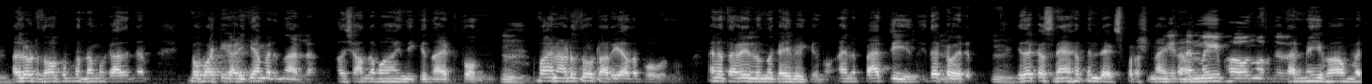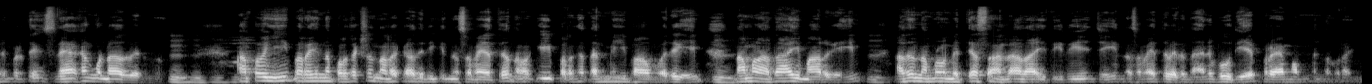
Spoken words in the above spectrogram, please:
ഉം. അതിലോട്ട് നോക്കുമ്പോൾ നമുക്ക് അതിന് ഇപ്പോൾ പട്ടി കടിക്കാൻ വരുന്നതല്ല. അത് ശാന്തമായി നിൽക്കുന്നതായിട്ട് തോന്നുന്നു. അപ്പൊ അപ്പോൾ അതിനടുത്തോട്ട് അറിയാതെ പോകുന്നു. അതിനെ തലയിലൊന്ന് കൈവയ്ക്കുന്നു അതിനെ പാറ്റ് ചെയ്യുന്നു. ഇതൊക്കെ വരും. ഇതൊക്കെ സ്നേഹത്തിന്റെ എക്സ്പ്രഷൻ ആയിട്ടാണ്. തന്മയി ഭാവം വരുമ്പോഴത്തേക്കും സ്നേഹം കൊണ്ടാണ് വരുന്നത്. അപ്പോൾ ഈ പറയുന്ന പ്രൊജക്ഷൻ നടക്കാതിരിക്കുന്ന സമയത്ത് നമുക്ക് ഈ പറഞ്ഞ തന്മയി ഭാവം വരികയും നമ്മൾ അതായി മാറുകയും അത് നമ്മൾ വ്യത്യസ്തമല്ലാതായി തീരുകയും ചെയ്യുന്ന സമയത്ത് വരുന്ന അനുഭൂതിയെ പ്രേമം എന്ന് പറയും.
